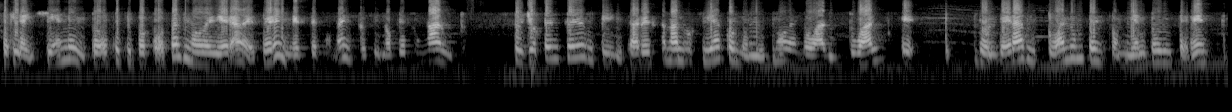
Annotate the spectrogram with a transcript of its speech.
pues la higiene y todo ese tipo de cosas no debiera de ser en este momento, sino que es un hábito? Entonces yo pensé en utilizar esta analogía con lo mismo de lo habitual eh, volver habitual un pensamiento diferente.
